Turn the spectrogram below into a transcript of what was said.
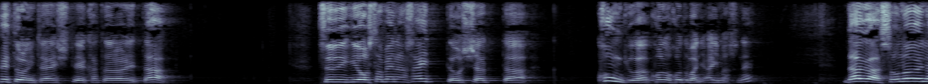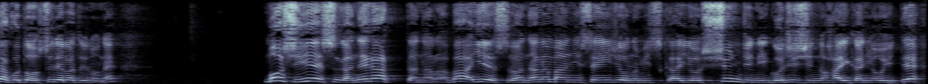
ペトロに対して語られた。剣を収めなさいっておっしゃった根拠がこの言葉にありますね。だがそのようなことをすればというのをねもしイエスが願ったならばイエスは7万2千以上の見つかりを瞬時にご自身の配下において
